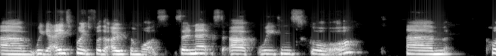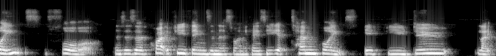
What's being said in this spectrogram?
um, we get 80 points for the open WODs. So next up, we can score um, points for. This is a, quite a few things in this one. Okay, so you get 10 points if you do like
